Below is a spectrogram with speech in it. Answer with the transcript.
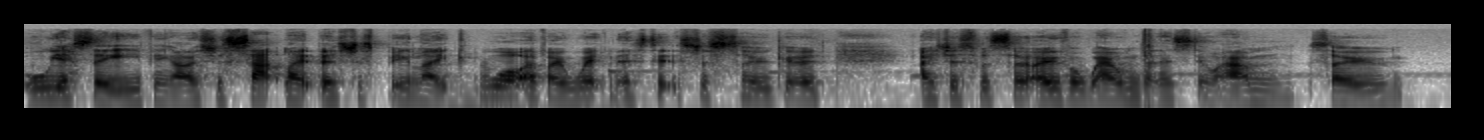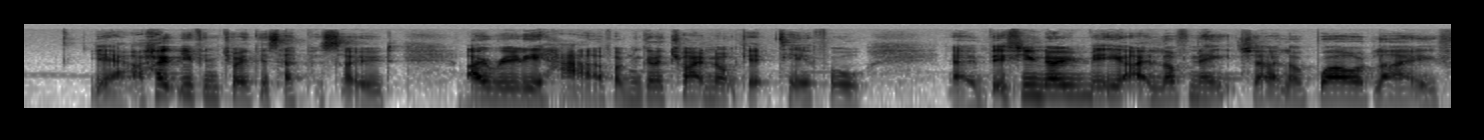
all yesterday evening I was just sat like this, just being like, what have I witnessed? It's just so good. I just was so overwhelmed and I still am. So yeah, I hope you've enjoyed this episode. I really have. I'm gonna try and not get tearful uh, if you know me, I love nature, I love wildlife,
